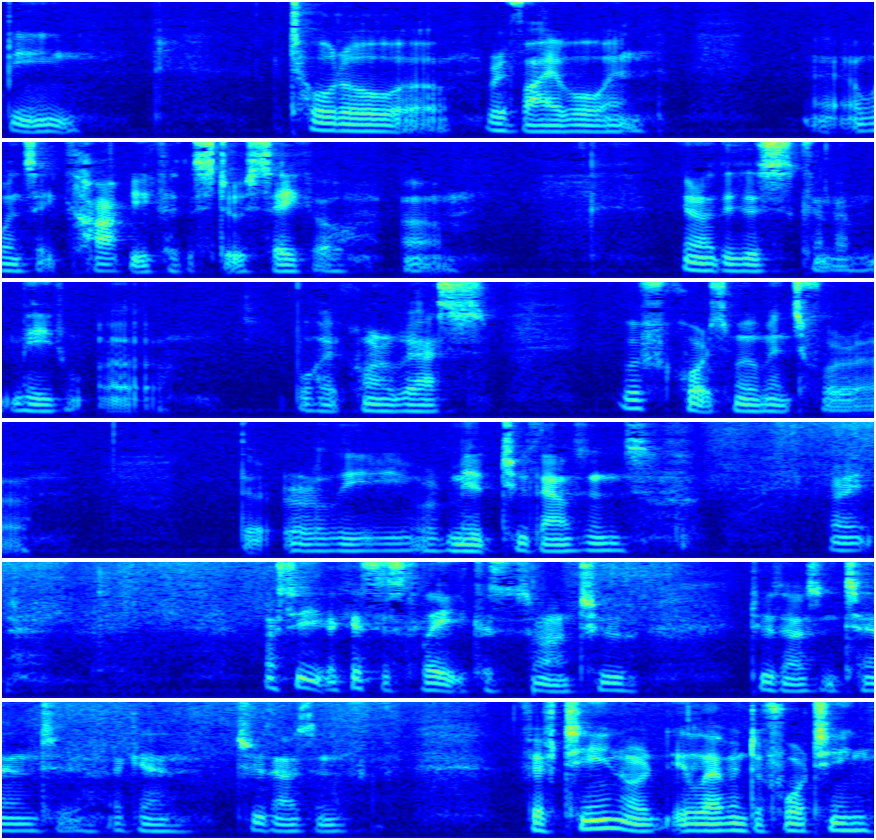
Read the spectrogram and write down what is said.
being a total uh, revival and uh, I wouldn't say copy because it's still Seiko. Um, you know, they just kind of made uh, bullhead chronographs with quartz movements for uh, the early or mid 2000s, right? Actually, I guess it's late because it's around two, 2010 to again 2015 or 11 to 14.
